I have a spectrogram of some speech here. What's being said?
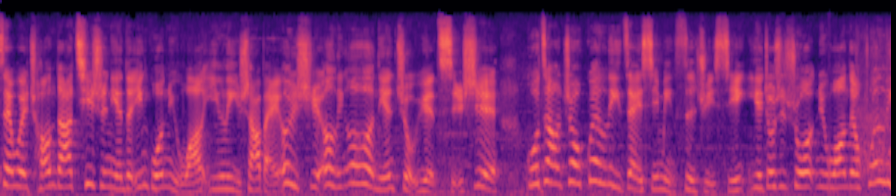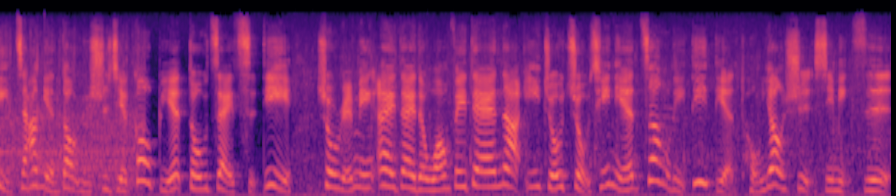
在位长达七十年的英国女王伊丽莎白二世，二零二二年九月辞世，国葬照惯例在西敏寺举行。也就是说，女王的婚礼加冕到与世界告别都在此地。受人民爱戴的王妃戴安娜，一九九七年葬礼地点同样是西敏寺。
